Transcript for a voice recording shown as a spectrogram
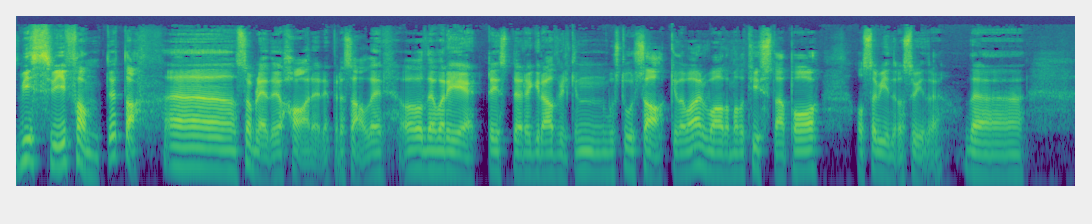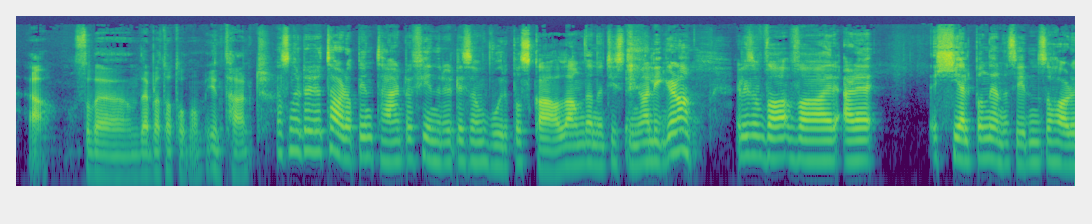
Hvis vi fant ut, da, eh, så ble det jo harde represalier. Og det varierte i større grad hvilken, hvor stor saken det var, hva de hadde tysta på, osv. osv. Det, ja, så det, det ble tatt hånd om internt. Altså Når dere tar det opp internt og finner ut liksom hvor på skalaen denne tystinga ligger, da liksom, hva, hva er, er det Helt på den ene siden så har du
